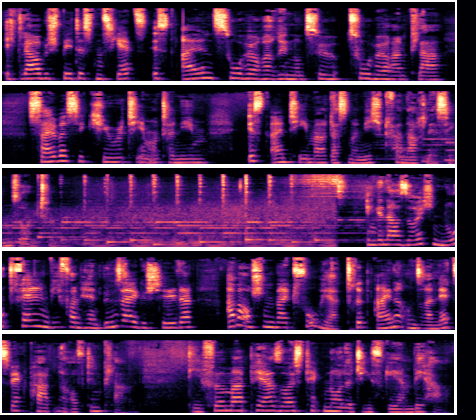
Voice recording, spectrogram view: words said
Ich glaube, spätestens jetzt ist allen Zuhörerinnen und Zuhörern klar, Cybersecurity im Unternehmen ist ein Thema, das man nicht vernachlässigen sollte. In genau solchen Notfällen, wie von Herrn Ünsal geschildert, aber auch schon weit vorher, tritt einer unserer Netzwerkpartner auf den Plan. Die Firma Perseus Technologies GmbH.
